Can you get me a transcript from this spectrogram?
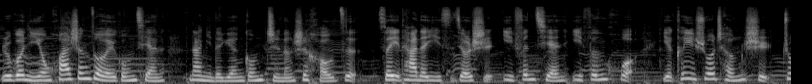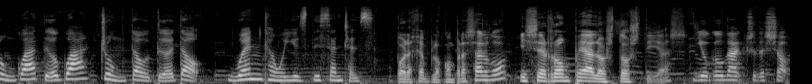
如果你用花生作为工钱，那你的员工只能是猴子。所以它的意思就是一分钱一分货，也可以说成是种瓜得瓜，种豆得豆。When can we use this sentence? Por ejemplo, compras algo y se rompe a los dos días. You go back to the shop.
